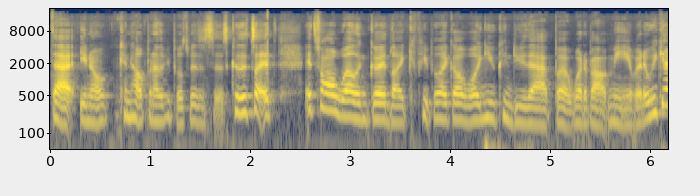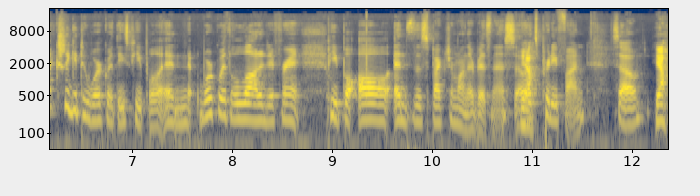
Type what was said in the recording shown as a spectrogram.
that you know can help in other people's businesses. Because it's, it's it's all well and good. Like people like oh well you can do that but what about me? But we actually get to work with these people and work with a lot of different people all ends of the spectrum on their business. So Yeah. it's pretty fun. So Yeah.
